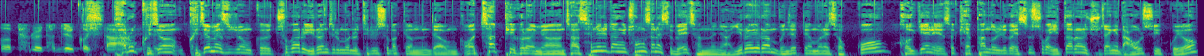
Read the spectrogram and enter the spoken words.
어, 표를 던질 것이다. 바로 그 점, 그 점에서 좀 그 추가로 이런 질문을 드릴 수밖에 없는데, 그러니까 어차피 그러면, 자, 새누리당이 총선에서 왜 졌느냐. 이러이러한 문제 때문에 졌고, 거기에 대해서 개판 논리가 있을 수가 있다라는 주장이 나올 수 있고요.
